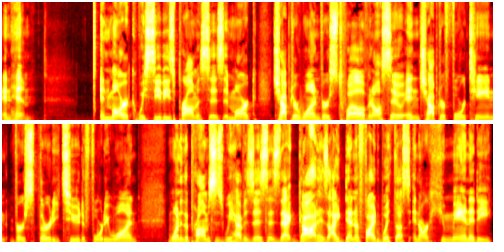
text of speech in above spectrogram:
in him in Mark, we see these promises in Mark chapter 1, verse 12, and also in chapter 14, verse 32 to 41. one of the promises we have is this is that God has identified with us in our humanity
